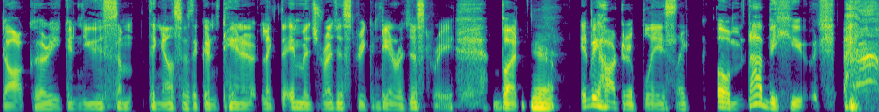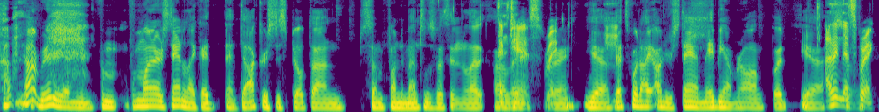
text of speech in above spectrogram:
Docker. You can use something else as a container, like the image registry, container registry. But yeah, it'd be hard to replace like Oh, that'd be huge. Not really. I mean, from from what I understand, like a, a Docker's is built on some fundamentals within uh, Linux, right? right? Yeah, mm-hmm. that's what I understand. Maybe I'm wrong, but yeah. I think so. that's correct.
